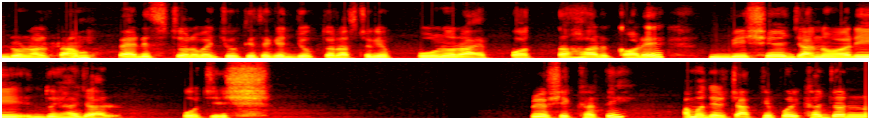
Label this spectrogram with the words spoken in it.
ডোনাল্ড ট্রাম্প প্যারিস জলবায়ু চুক্তি থেকে যুক্তরাষ্ট্রকে পুনরায় প্রত্যাহার করে বিশে জানুয়ারি দুই হাজার পঁচিশ। প্রিয় শিক্ষার্থী, আমাদের চাকরি পরীক্ষার জন্য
